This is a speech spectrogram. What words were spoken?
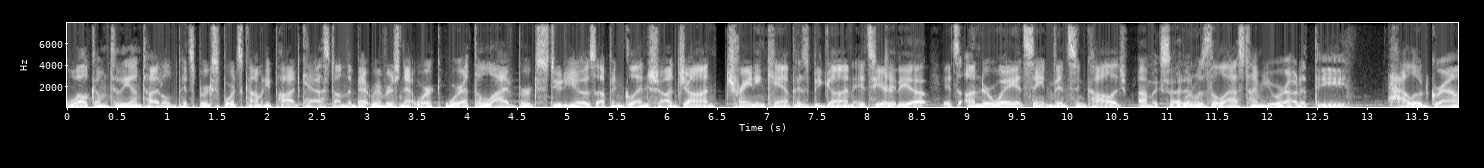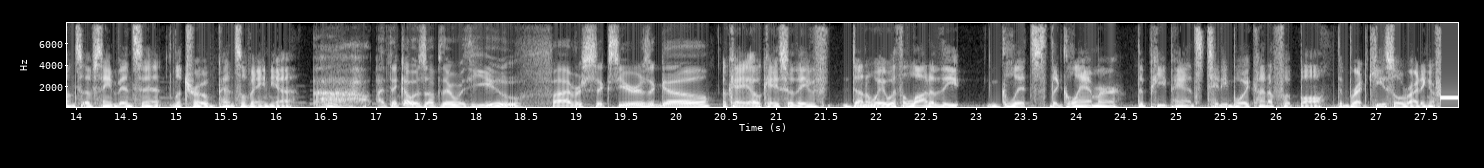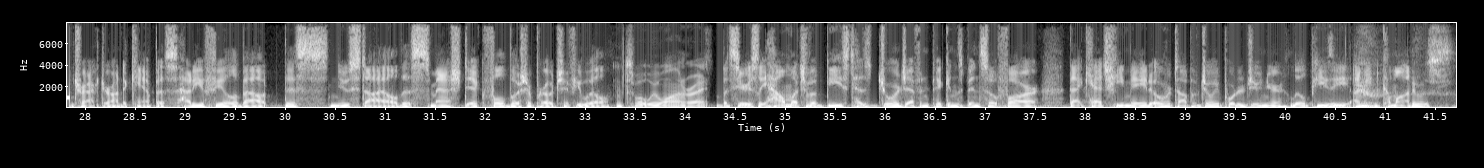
Welcome to the Untitled Pittsburgh Sports Comedy Podcast on the Bet Rivers Network. We're at the Liveberg Studios up in Glenshaw. John, training camp has begun. It's here. Giddy up. It's underway at St. Vincent College. I'm excited. When was the last time you were out at the hallowed grounds of St. Vincent, Latrobe, Pennsylvania? Uh, I think I was up there with you five or six years ago. Okay, okay, so they've done away with a lot of the glitz, the glamour, the pee pants, titty boy kind of football. The Brett Keisel riding a f***ing tractor onto campus. How do you feel about this new style, this smash dick, full bush approach, if you will? It's what we want, right? But seriously, how much of a beast has George F. and Pickens been so far? That catch he made over top of Joey Porter Jr., Lil Peasy. I mean, come on. It was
